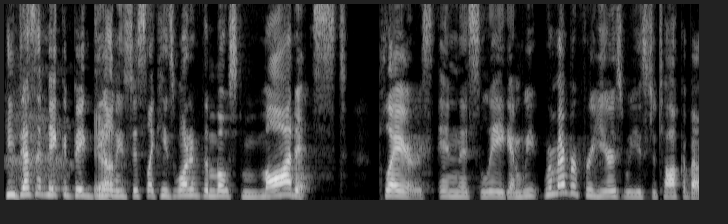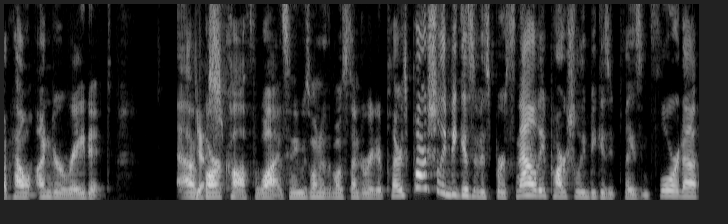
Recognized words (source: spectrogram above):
He doesn't make a big deal, Yeah. and he's just like he's one of the most modest players in this league. And we remember for years we used to talk about how underrated uh, Yes. Barkov was, and he was one of the most underrated players, partially because of his personality, partially because he plays in Florida.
